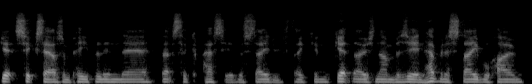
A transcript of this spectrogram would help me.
get 6,000 people in there, that's the capacity of the stadium. If they can get those numbers in, having a stable home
